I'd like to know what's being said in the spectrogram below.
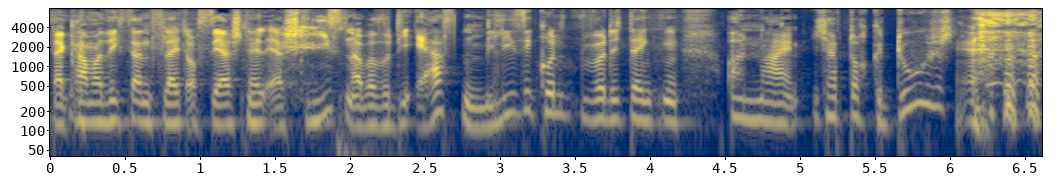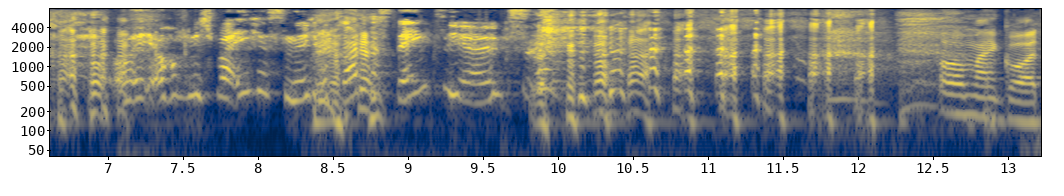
da kann man sich dann vielleicht auch sehr schnell erschließen, aber so die ersten Millisekunden würde ich denken, oh nein, ich habe doch geduscht. Oh, hoffentlich war ich es nicht. Oh Gott, was denkt sie jetzt? Oh mein Gott.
